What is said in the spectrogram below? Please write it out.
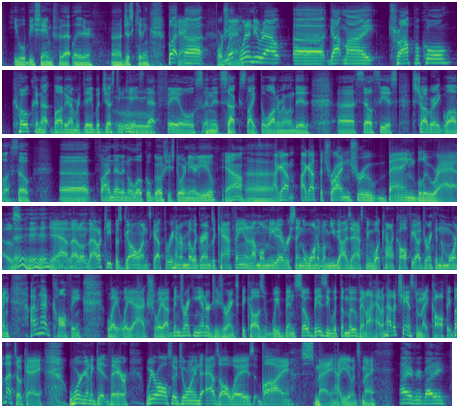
he will be shamed for that later. Uh, just kidding. But uh, went, went, a new route. Uh, got my tropical coconut body armor today, but just in Ooh. case that fails and it sucks like the watermelon did, uh, Celsius strawberry guava. So uh, find them in a local grocery store near you. Yeah, uh, I got I got the tried and true Bang Blue Raz. Hey, hey, hey, yeah, that'll that'll keep us going. It's got 300 milligrams of caffeine, and I'm gonna need every single one of them. You guys asked me what kind of coffee I drink in the morning. I haven't had coffee lately. Actually, I've been drinking energy drinks because we've been so busy with the move-in. I haven't had a chance to make coffee, but that's okay. We're gonna get there. We're also joined, as always, by Smay. How you doing, Smay? Hi, everybody.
